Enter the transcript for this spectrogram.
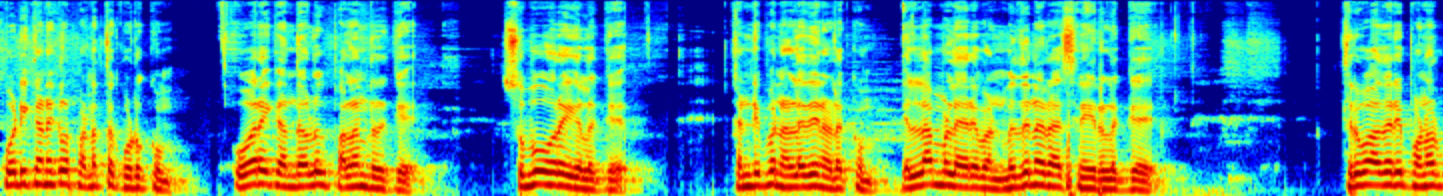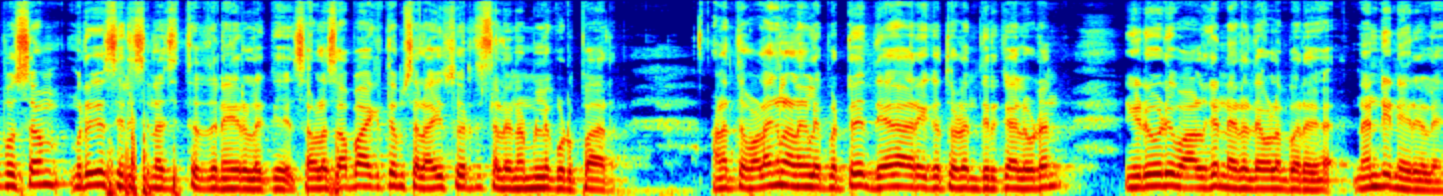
கோடிக்கணக்கில் பணத்தை கொடுக்கும். ஓரைக்கு அந்த அளவுக்கு பலன் இருக்குது சுப உரைகளுக்கு கண்டிப்பாக நல்லதே நடக்கும். எல்லாம் வல்ல இறைவன் மிதுன ராசினியர்களுக்கு திருவாதிரை புனர்பூசம் மிருகசிரிசி நட்சத்திரத்தின் நேர்களுக்கு சில சபாகித்தம் சில ஐஸ்வர்யத்தை சில நன்மையும் கொடுப்பார். அனைத்து வளங்கள் நலங்களை பெற்று தேக ஆரோக்கியத்துடன் திருக்காயலுடன் நீடோடி வாழ்க நிறைந்த வளம் பெறுக. நன்றி நேர்களே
